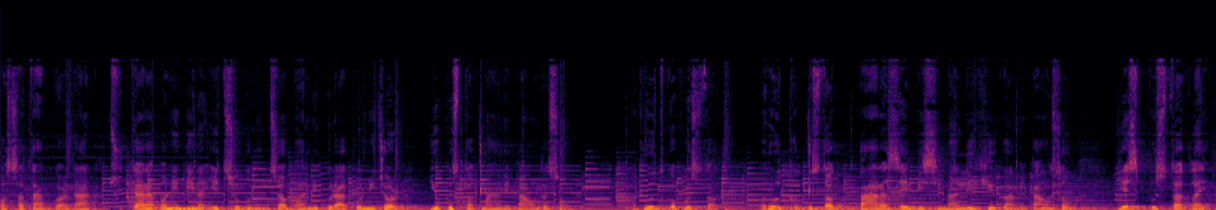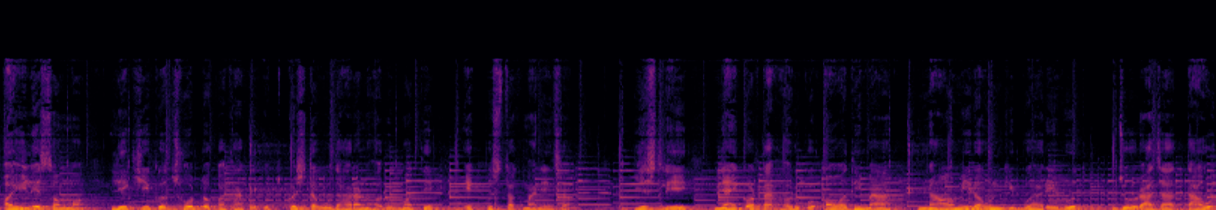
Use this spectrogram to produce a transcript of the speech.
पश्चाताप गर्दा छुटकारा पनि दिन इच्छुक हुनुहुन्छ भन्ने कुराको निचोड यो पुस्तकमा हामी पाउँदछौँ। रुथको पुस्तक रुथको पुस्तक बाह्र सय बिसीमा लेखिएको हामी पाउँछौँ। यस पुस्तकलाई अहिलेसम्म लेखिएको छोटो कथाको उत्कृष्ट उदाहरणहरूमध्ये एक पुस्तक मानिन्छ। यसले न्यायकर्ताहरूको अवधिमा नावमी र उनकी बुहारी रुथ जो राजा दाउद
